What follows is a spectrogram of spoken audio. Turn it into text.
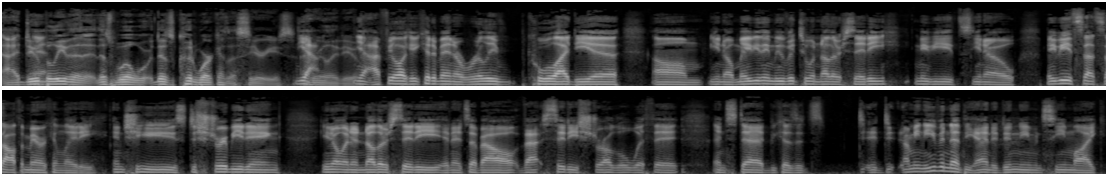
I do Yeah. believe that this will this could work as a series. yeah, I really do. Yeah, I feel like it could have been a really cool idea. Um, you know, maybe they move it to another city. Maybe it's you know, maybe it's that South American lady, and she's distributing, you know, in another city, and it's about that city struggle with it instead because it's. It, I mean, even at the end, it didn't even seem like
